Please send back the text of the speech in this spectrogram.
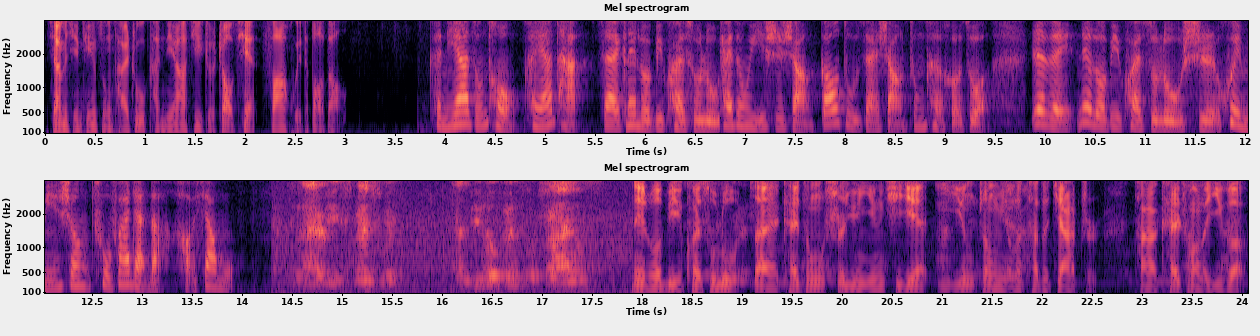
下面请听总台驻肯尼亚记者赵倩发回的报道。肯尼亚总统肯亚塔在内罗毕快速路开通仪式上高度赞赏中肯合作，认为内罗毕快速路是惠民生、促发展的好项目。内罗毕快速路在开通试运营期间已经证明了它的价值。它开创了一个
